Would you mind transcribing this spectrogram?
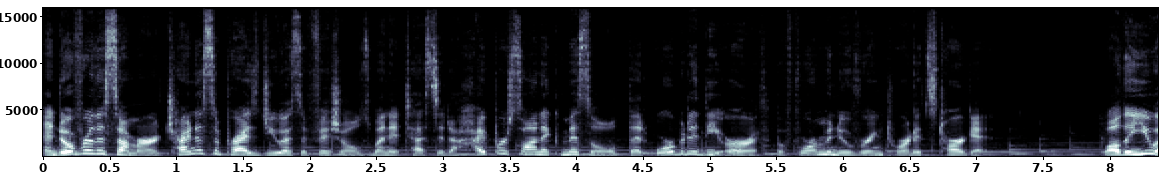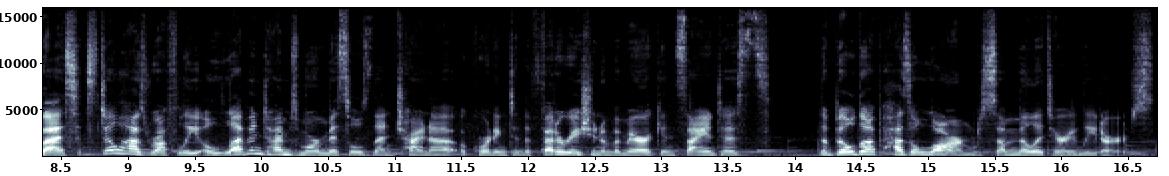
And over the summer, China surprised U.S. officials when it tested a hypersonic missile that orbited the Earth before maneuvering toward its target. While the U.S. still has roughly 11 times more missiles than China, according to the Federation of American Scientists, the buildup has alarmed some military leaders.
